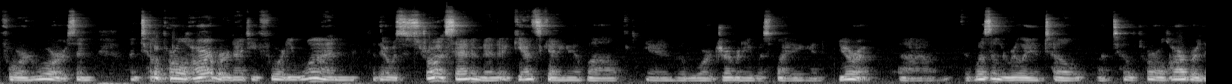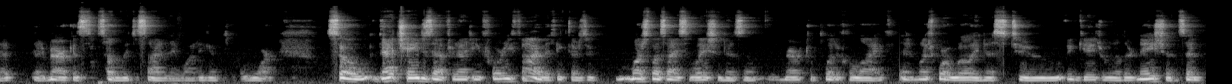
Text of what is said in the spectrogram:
foreign wars, and until Pearl Harbor, 1941, there was a strong sentiment against getting involved in the war Germany was fighting in Europe. Um, it wasn't really until until Pearl Harbor that, that Americans suddenly decided they wanted to get into the war. So that changes after 1945. I think there's a much less isolationism in American political life and much more willingness to engage with other nations. And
